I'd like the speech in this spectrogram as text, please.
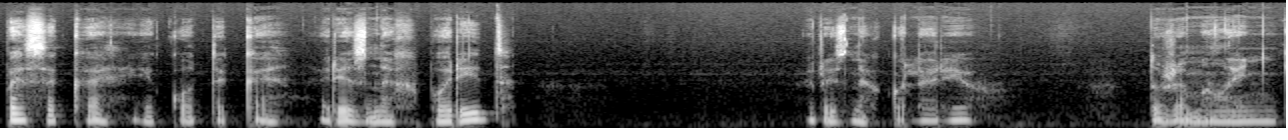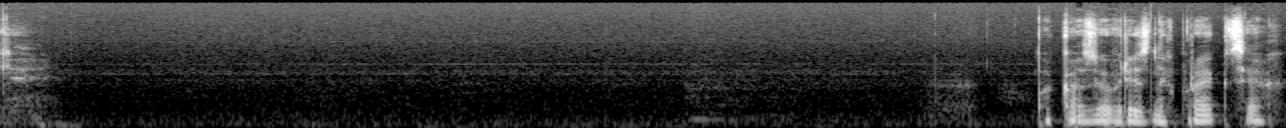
песики і котики різних порід, різних кольорів, дуже маленькі. Показую в різних проекціях,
